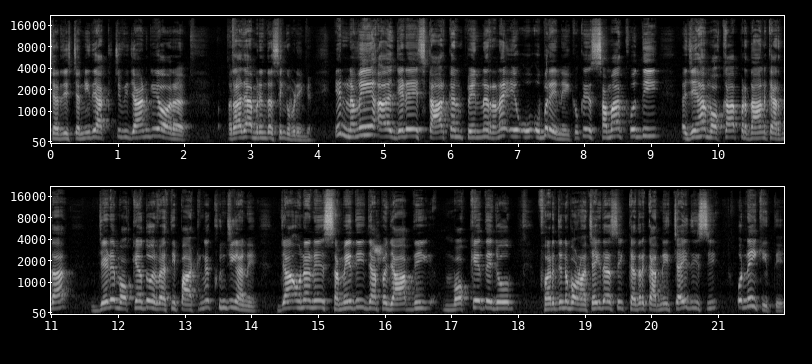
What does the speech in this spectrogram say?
ਚਰਜੀਤ ਚੰਨੀ ਦੇ ਹੱਕ 'ਚ ਵੀ ਜਾਣਗੇ ਔਰ ਰਾਜਾ ਅਮਰਿੰਦਰ ਸਿੰਘ ਵੜਿੰਗ। ਇਹ ਨਵੇਂ ਜਿਹੜੇ ਸਟਾਰ ਕੈਂਪੇਨਰ ਨੇ, ਇਹ ਉਹ ਉੱਭਰੇ ਨੇ ਕਿਉਂਕਿ ਸਮਾਂ ਖੁਦ ਹੀ ਅਜਿਹਾ ਮੌਕਾ ਪ੍ਰਦਾਨ ਕਰਦਾ, ਜਿਹੜੇ ਮੌਕਿਆਂ ਤੋਂ ਰਵਾਇਤੀ ਪਾਰਟੀਆਂ ਖੁੰਝੀਆਂ ਨੇ ਜਾਂ ਉਹਨਾਂ ਨੇ ਸਮੇਂ ਦੀ ਜਾਂ ਪੰਜਾਬ ਦੀ ਮੌਕੇ ਤੇ ਜੋ ਫਰਜ਼ ਨਿਭਾਉਣਾ ਚਾਹੀਦਾ ਸੀ, ਕਦਰ ਕਰਨੀ ਚਾਹੀਦੀ ਸੀ, ਉਹ ਨਹੀਂ ਕੀਤੀ।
